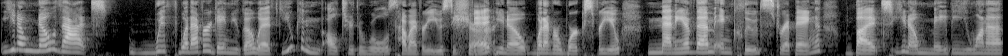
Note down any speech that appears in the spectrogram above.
you know, know that with whatever game you go with, you can alter the rules however you see Sure. fit, you know, whatever works for you. Many of them include stripping, but, you know, maybe you want to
